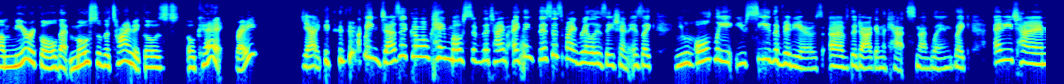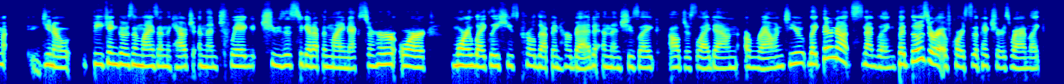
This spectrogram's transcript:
a miracle that most of the time it goes okay, right? Yeah. I mean, does it go okay most of the time? I think this is my realization is like you mm. only you see the videos of the dog and the cat snuggling. Like anytime, you know, Beacon goes and lies on the couch and then Twig chooses to get up and lie next to her, or more likely he's curled up in her bed and then she's like, I'll just lie down around you. Like they're not snuggling, but those are, of course, the pictures where I'm like,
